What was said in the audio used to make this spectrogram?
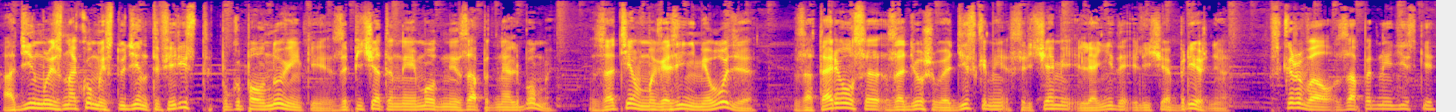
Один мой знакомый студент-аферист покупал новенькие, запечатанные модные западные альбомы, затем в магазине «Мелодия» затаривался задешево дисками с речами Леонида Ильича Брежнева, вскрывал западные диски,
